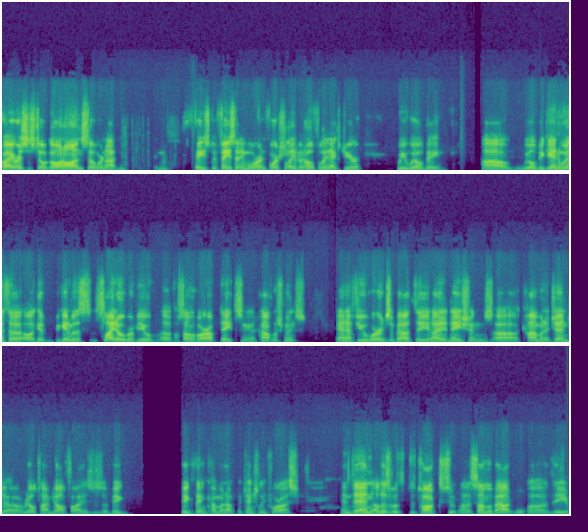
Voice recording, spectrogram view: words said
virus is still going on, so we're not in face to face anymore, unfortunately, but hopefully next year we will be. Uh, we'll begin with a, I'll give, begin with a slight overview of some of our updates and accomplishments and a few words about the United Nations uh, Common Agenda, Real-Time Delphi. This is a big, big thing coming up potentially for us. And then Elizabeth to talk uh, some about uh, the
